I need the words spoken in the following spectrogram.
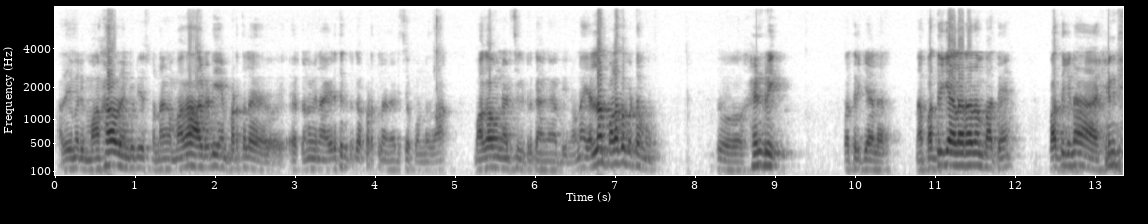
அதே மாதிரி மகாவை இன்ட்ரடியூஸ் பண்ணாங்க மகா ஆல்ரெடி என் படத்தில் ஏற்கனவே நான் எடுத்துக்கிட்டு இருக்க படத்தில் நடித்த பொண்ணு தான். மகாவும் நடிச்சுக்கிட்டு இருக்காங்க அப்படின்னோன்னா எல்லாம் பழக்கப்பட்டவங்க. ஸோ ஹென்ரி பத்திரிக்கையாளர் நான் பத்திரிக்கையாளராக தான் பார்த்தேன். பார்த்தீங்கன்னா ஹென்றி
